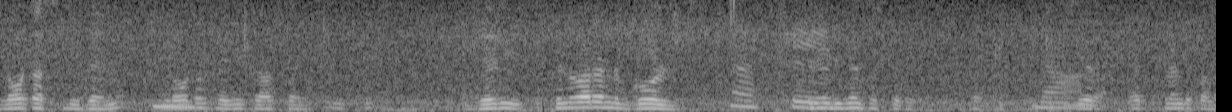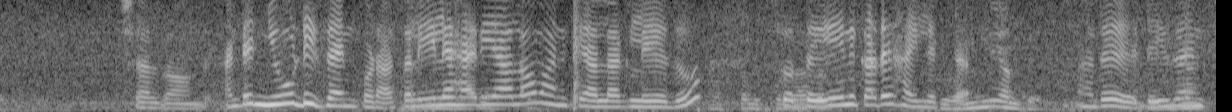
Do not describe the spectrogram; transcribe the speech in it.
Lotus design. Lotus heavy cross lines జెరీ silver and gold. Three designs వస్తుంది సార్. Excellent colour. చాలా బాగుంది. అంటే న్యూ డిజైన్ కూడా. అసలు ఈ లహరియాలో మనకి అలాగ లేదు. సో ఇప్పుడు దేనికి అదే హైలైట్ అదే డిజైన్స్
